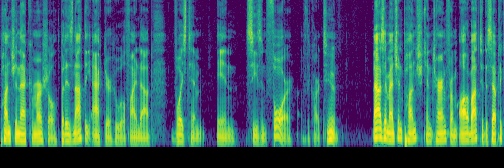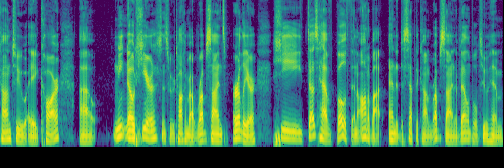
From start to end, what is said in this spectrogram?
Punch in that commercial, but is not the actor who we'll find out voiced him in season four of the cartoon. Now, as I mentioned, Punch can turn from Autobot to Decepticon to a car. Uh, neat note here, since we were talking about rub signs earlier, he does have both an Autobot and a Decepticon rub sign available to him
